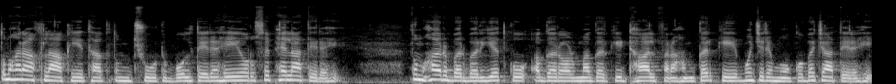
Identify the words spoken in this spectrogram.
تمہارا اخلاق یہ تھا کہ تم جھوٹ بولتے رہے اور اسے پھیلاتے رہے۔ تم ہر بربریت کو اگر اور مگر کی ڈھال فراہم کر کے مجرموں کو بچاتے رہے۔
